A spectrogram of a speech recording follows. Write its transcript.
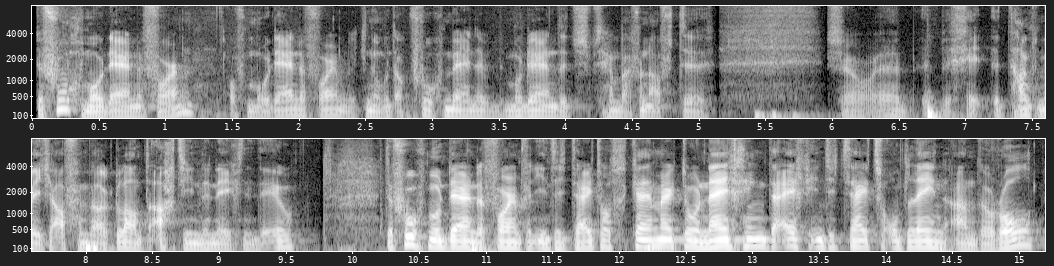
De vroegmoderne vorm, of moderne vorm, ik noem het ook vroegmoderne, moderne, dus zeg maar vanaf de zo, eh, het hangt een beetje af van welk land, 18e, 19e eeuw. De vroegmoderne vorm van identiteit wordt gekenmerkt door neiging de eigen identiteit te ontlenen aan de rol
